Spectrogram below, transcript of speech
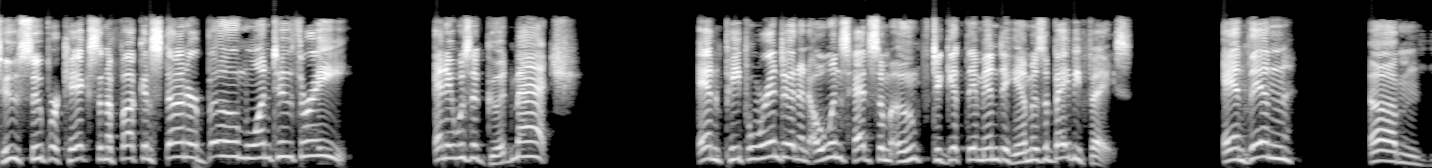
two super kicks and a fucking stunner. Boom, one, two, three. And it was a good match. And people were into it. And Owens had some oomph to get them into him as a babyface. And then um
